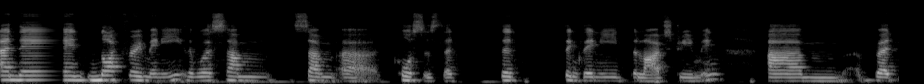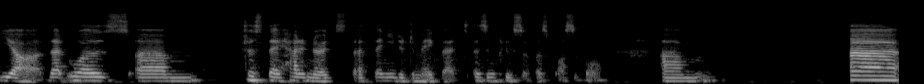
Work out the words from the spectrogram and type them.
And then not very many, there were some some uh, courses that, that think they need the live streaming. Um, but yeah, that was um, just they had a note that they needed to make that as inclusive as possible. Um, uh,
